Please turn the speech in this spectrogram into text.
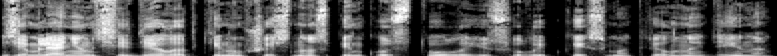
Землянин сидел, откинувшись на спинку стула, и с улыбкой смотрел на Дина.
